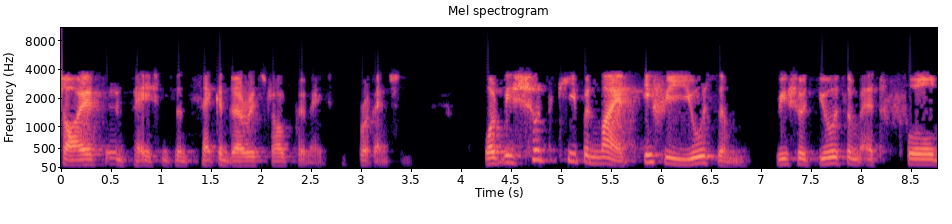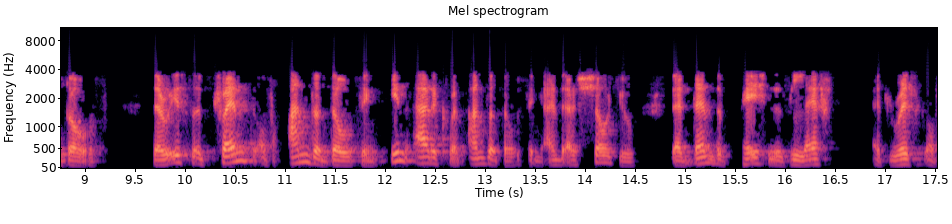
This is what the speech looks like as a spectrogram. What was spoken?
choice in patients in secondary stroke prevention. What we should keep in mind, if we use them, we should use them at full dose. There is a trend of underdosing, inadequate underdosing, and I showed you that then the patient is left at risk of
